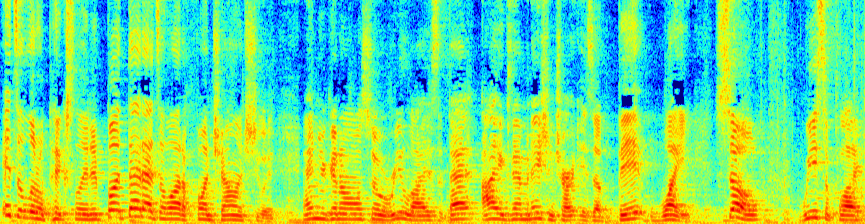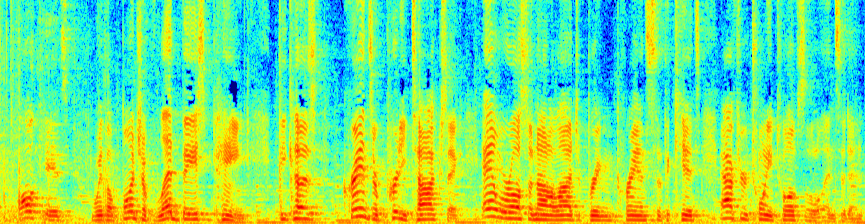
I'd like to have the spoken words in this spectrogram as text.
It's a little pixelated, but that adds a lot of fun challenge to it. And you're gonna also realize that that eye examination chart is a bit white. So, we supply all kids with a bunch of lead-based paint because crayons are pretty toxic, and we're also not allowed to bring crayons to the kids after 2012's little incident.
